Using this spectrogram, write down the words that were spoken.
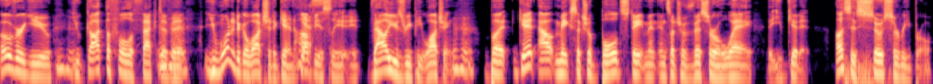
over you, Mhm. you got the full effect of it. You wanted to go watch it again. Obviously, it values repeat watching. Mhm. But Get Out makes such a bold statement in such a visceral way that you get it. Us is so cerebral.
